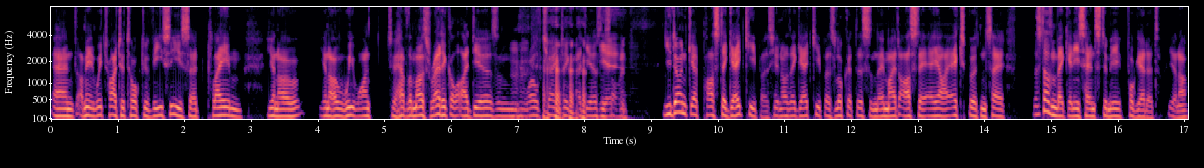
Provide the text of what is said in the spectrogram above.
And I mean, we try to talk to VCs that claim, you know, you know, we want to have the most radical ideas and Mhm. world-changing ideas and Yeah. so on. You don't get past the gatekeepers. You know, the gatekeepers look at this and they might ask their AI expert and say, "This doesn't make any sense to me. Forget it." You know.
